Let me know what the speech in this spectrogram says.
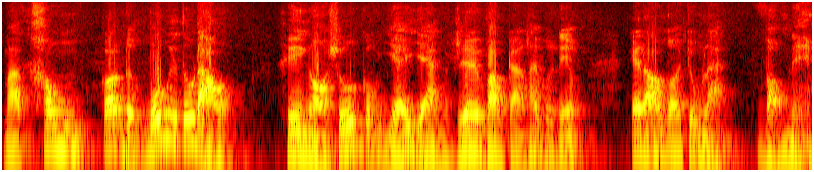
mà không có được bốn yếu tố đầu, khi ngồi xuống cũng dễ dàng rơi vào trạng thái vừa nêu. Cái đó gọi chung là vọng niệm.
